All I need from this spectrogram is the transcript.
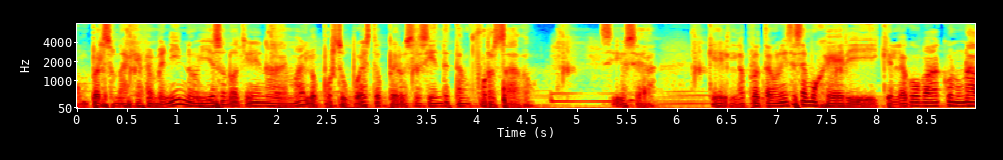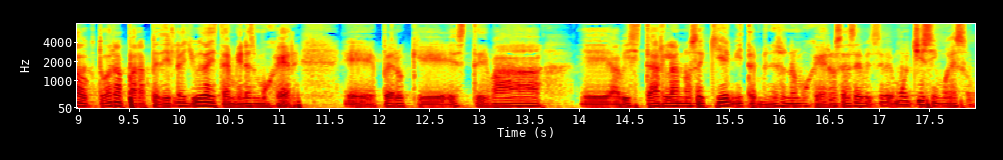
un personaje femenino y eso no tiene nada de malo, por supuesto, pero se siente tan forzado. Sí, o sea, que la protagonista sea mujer y que luego va con una doctora para pedirle ayuda y también es mujer, eh, pero que este, va a visitarla no sé quién y también es una mujer. O sea, se, ve muchísimo eso,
